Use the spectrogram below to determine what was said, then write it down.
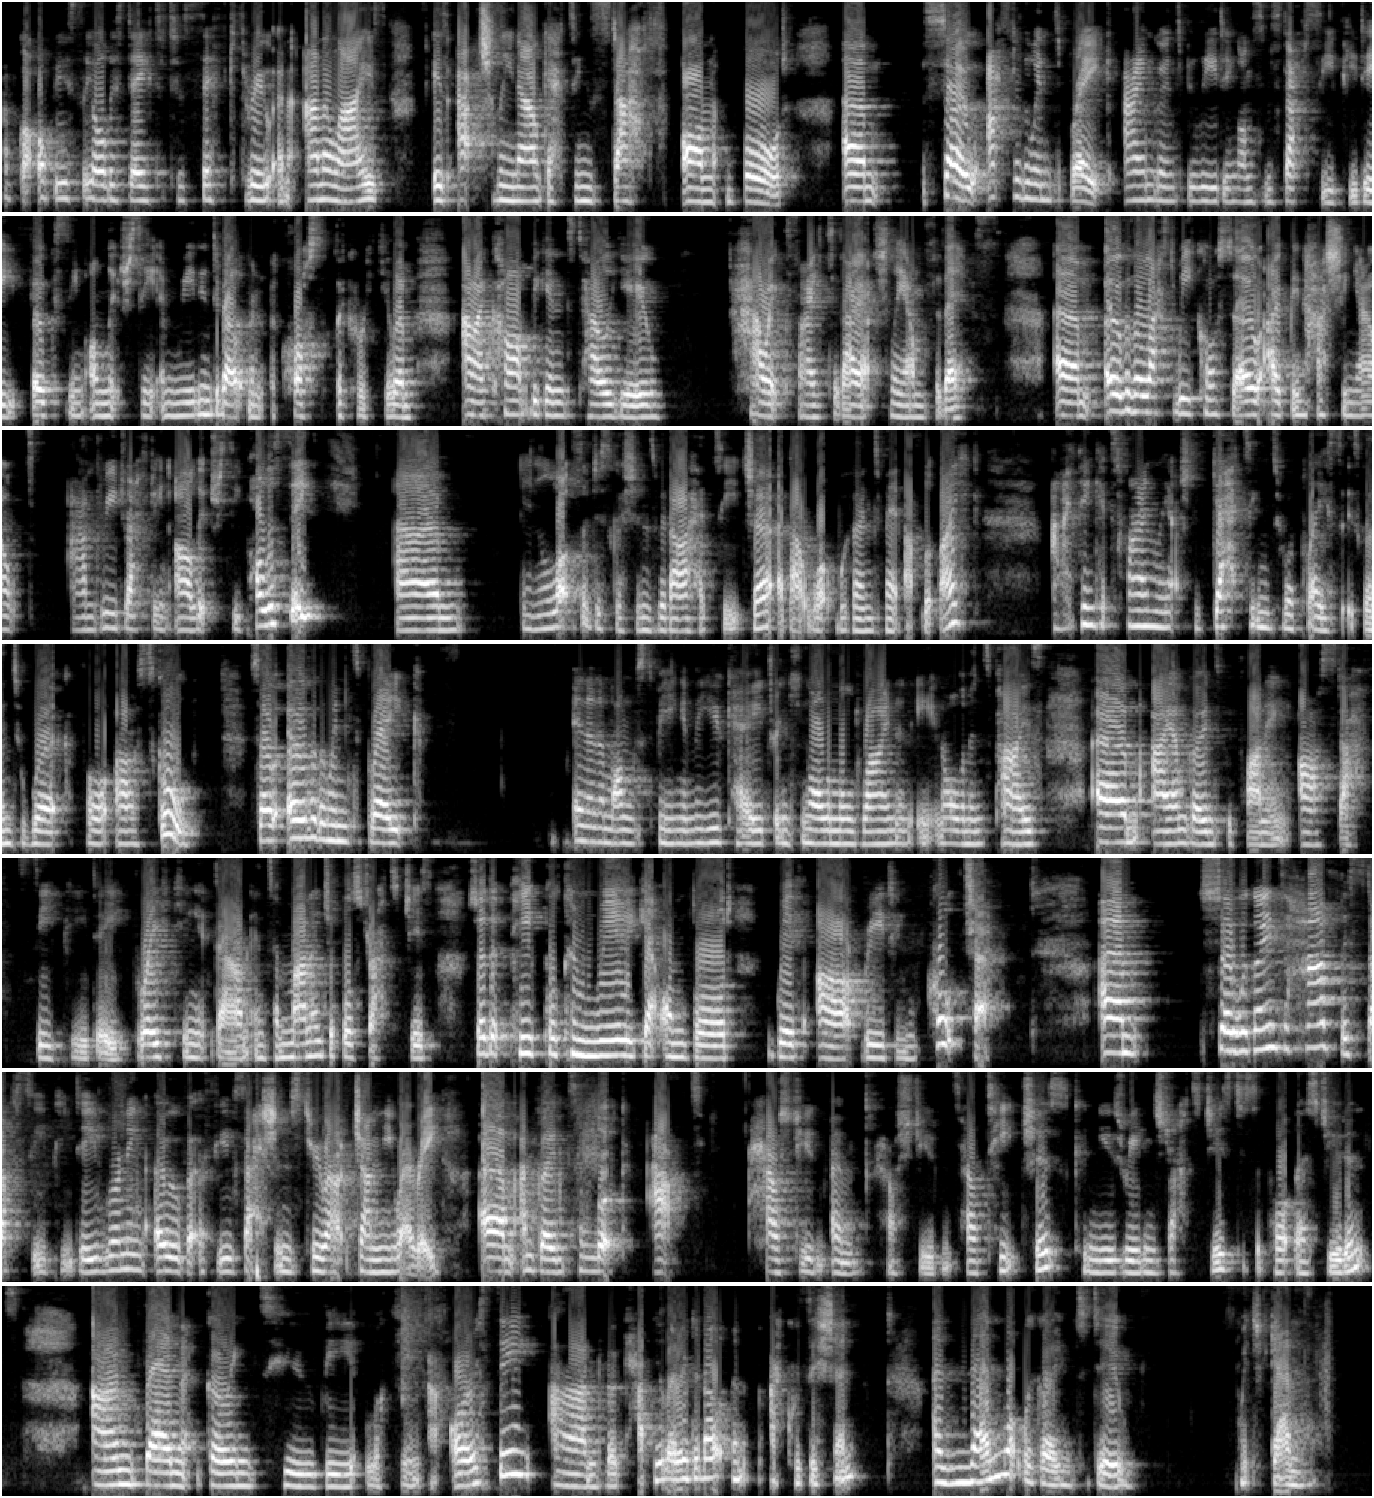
I've got obviously all this data to sift through and analyse, is actually now getting staff on board. Um, so after the winter break, I am going to be leading on some staff CPD, focusing on literacy and reading development across the curriculum. And I can't begin to tell you how excited I actually am for this. Um, over the last week or so, I've been hashing out and redrafting our literacy policy um, in lots of discussions with our head teacher about what we're going to make that look like. And I think it's finally actually getting to a place that is going to work for our school. So over the winter break, in and amongst being in the UK, drinking all the mulled wine and eating all the mince pies, um, I am going to be planning our staff CPD, breaking it down into manageable strategies so that people can really get on board with our reading culture. Um, so we're going to have this staff CPD running over a few sessions throughout January. Um, I'm going to look at how student um, how students how teachers can use reading strategies to support their students. I'm then going to be looking at oracy and vocabulary development acquisition. And then what we're going to do, which again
